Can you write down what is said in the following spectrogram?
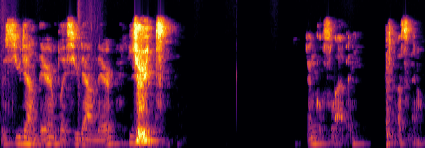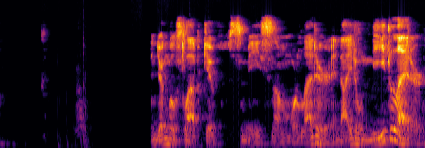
Place you down there and place you down there. Yeet! Jungle slabbing. That's new. And Jungle Slab gives me some more letter, and I don't need letter.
